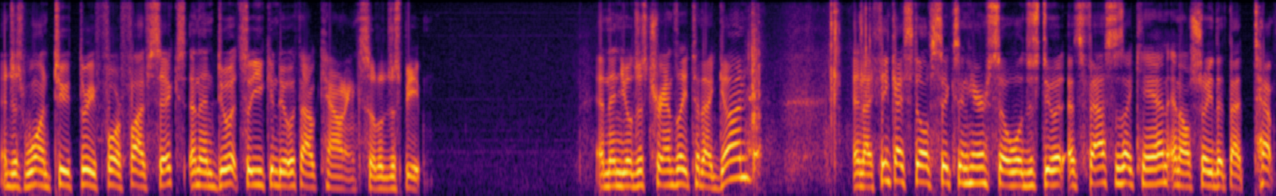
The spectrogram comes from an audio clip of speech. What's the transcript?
and just one, two, three, four, five, six, and then do it so you can do it without counting. So it'll just be, and then you'll just translate to that gun. And I think I still have six in here, so we'll just do it as fast as I can, and I'll show you that that temp,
